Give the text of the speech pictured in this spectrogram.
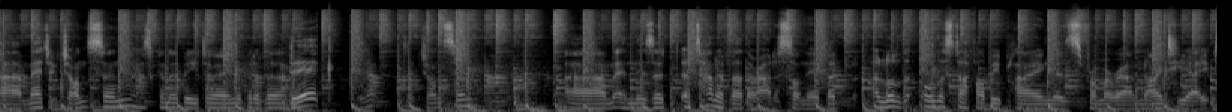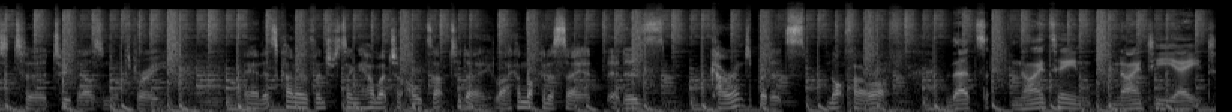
Uh, Magik Johnson is going to be doing a bit of a Dick. Yep, Dick Johnson. Um, and there's a, a ton of other artists on there, but a lot of the, all the stuff I'll be playing is from around 98 to 2003. And it's kind of interesting how much it holds up today. Like, I'm not going to say it, it is current, but it's not far off. That's 1998,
